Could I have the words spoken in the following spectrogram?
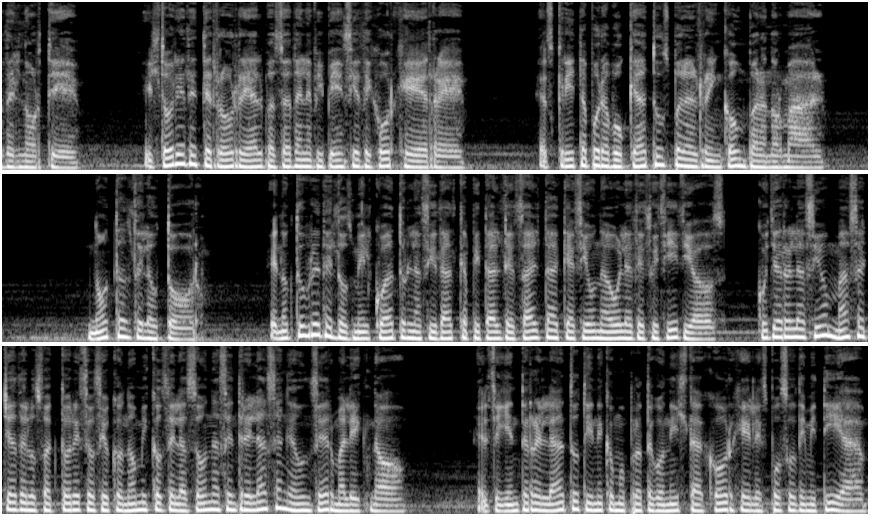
del Norte. Historia de terror real basada en la vivencia de Jorge R. Escrita por Avocatus para el Rincón Paranormal. Notas del autor. En octubre del 2004 en la ciudad capital de Salta que hacía una ola de suicidios, cuya relación más allá de los factores socioeconómicos de la zona se entrelazan a un ser maligno. El siguiente relato tiene como protagonista a Jorge, el esposo de mi tía,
